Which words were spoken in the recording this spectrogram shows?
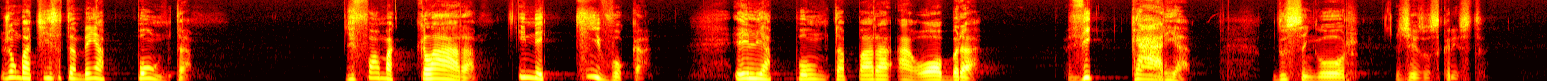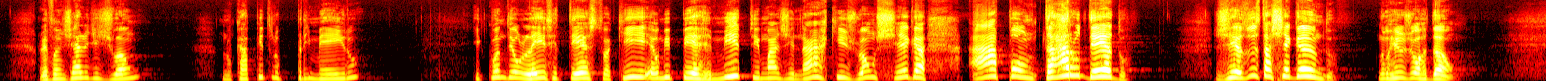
João Batista também aponta de forma clara, inequívoca, ele aponta para a obra vicária do Senhor Jesus Cristo. No Evangelho de João, no capítulo 1, e quando eu leio esse texto aqui, eu me permito imaginar que João chega a apontar o dedo. Jesus está chegando no Rio Jordão.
